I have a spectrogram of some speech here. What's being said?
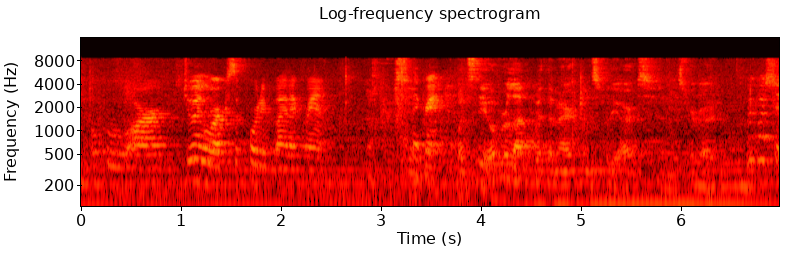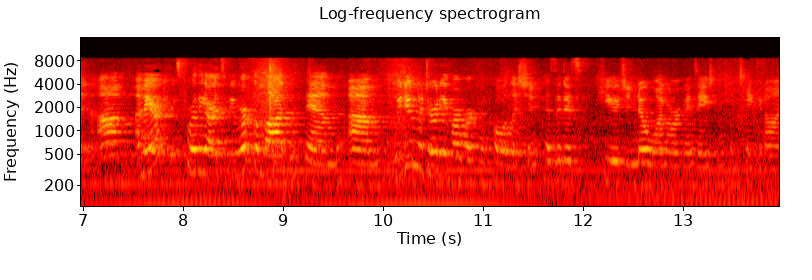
people who are doing work supported by that grant. What's the overlap with Americans for the Arts in this regard? Good question. Um, Americans for the Arts, we work a lot with them. Um, we do a majority of our work in coalition because it is huge and no one organization can take it on.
